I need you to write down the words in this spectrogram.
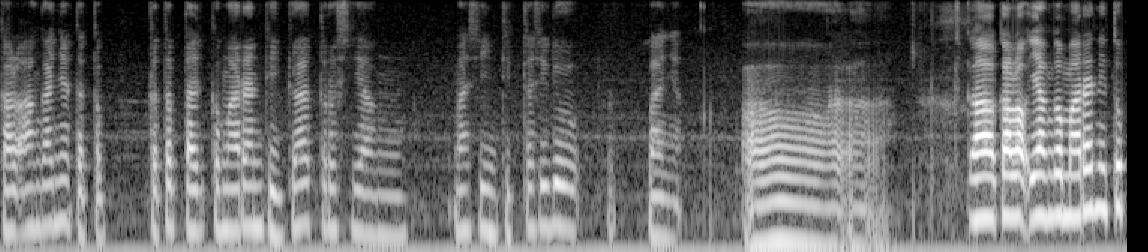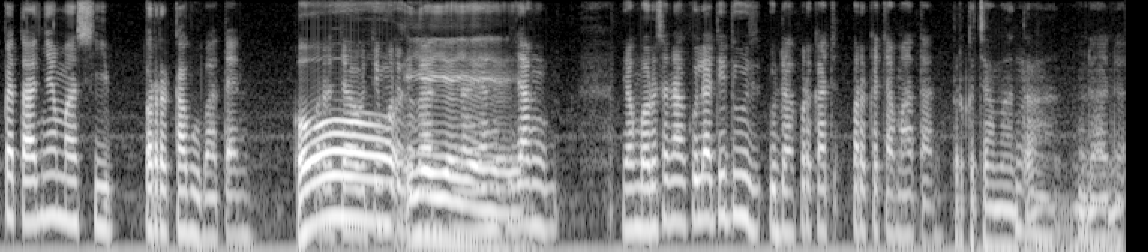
kalau angkanya tetap tetap ta- kemarin tiga terus yang masih di tes itu banyak Oh. Ka- kalau yang kemarin itu petanya masih per kabupaten per Oh. Jawa Timur itu iya kan. iya Nah, iya yang, iya. yang yang barusan aku lihat itu udah per, kac- per kecamatan per kecamatan. Mm, udah Hmm. ada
